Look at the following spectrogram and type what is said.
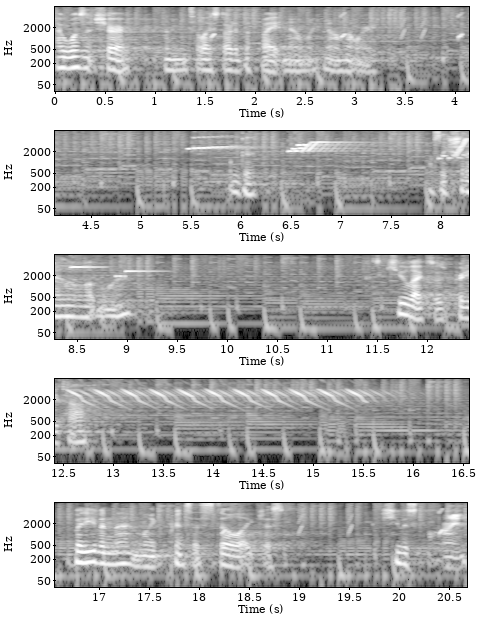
I wasn't sure until I started the fight, and now I'm like, no, I'm not worried. I'm good. I was like, should I level up more? Because Culex was pretty tough. But even then, like, Princess still, like, just. She was fine.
